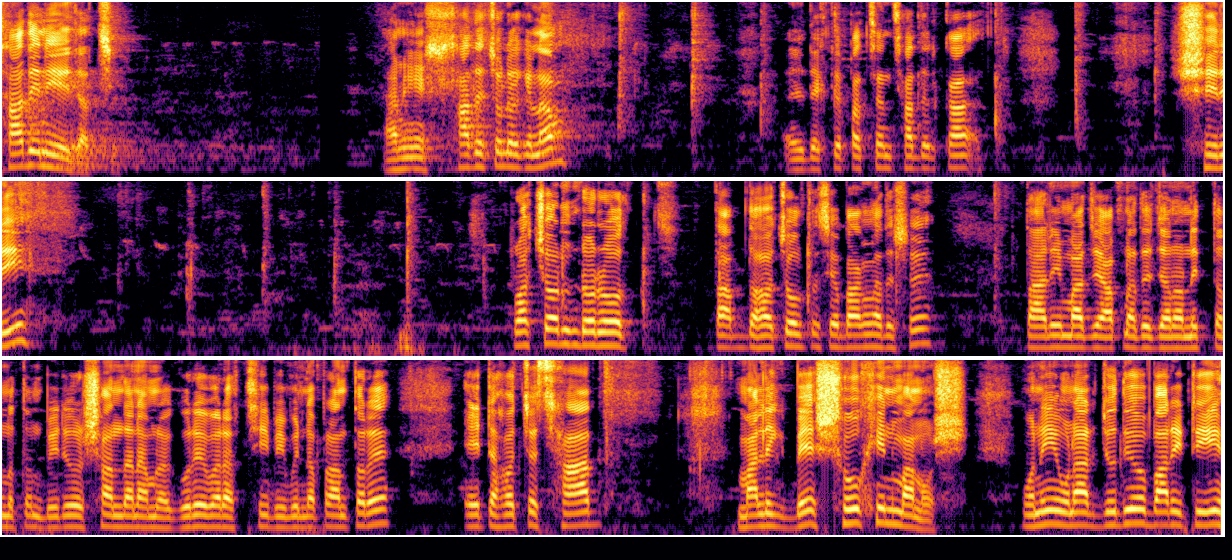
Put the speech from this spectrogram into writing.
ছাদে নিয়ে যাচ্ছি। আমি ছাদে চলে গেলাম। এই দেখতে পাচ্ছেন ছাদের কা, সিঁড়ি। প্রচণ্ড রোদ, তাপদাহ চলতেছে বাংলাদেশে। তারই মাঝে আপনাদের যেন নিত্য নতুন ভিডিওর সন্ধানে আমরা ঘুরে বেড়াচ্ছি বিভিন্ন প্রান্তরে। এটা হচ্ছে ছাদ। মালিক বেশ শৌখিন মানুষ। উনি ওনার যদিও বাড়িটি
